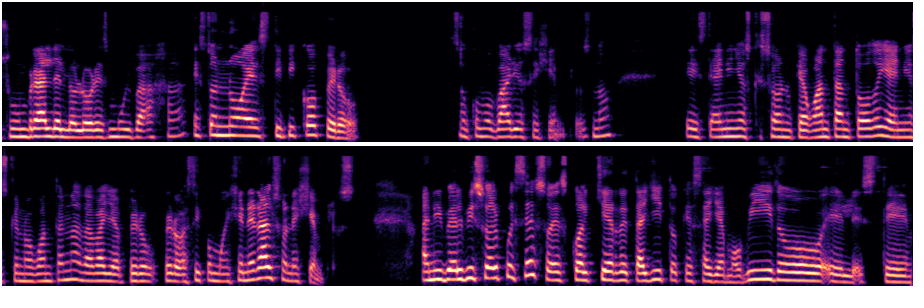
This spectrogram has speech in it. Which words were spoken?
su umbral del dolor es muy baja. Esto no es típico, pero son como varios ejemplos, ¿no? Este, hay niños que son que aguantan todo y hay niños que no aguantan nada, vaya, pero, pero así como en general son ejemplos. A nivel visual, pues eso es cualquier detallito que se haya movido, el este,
